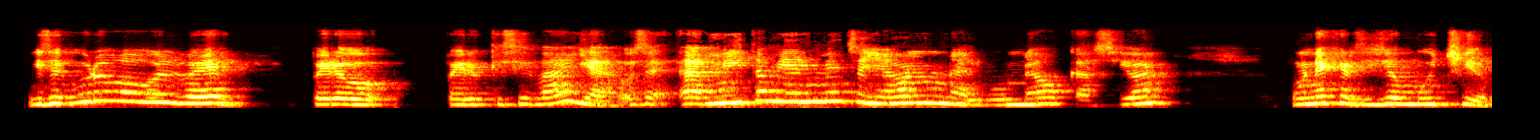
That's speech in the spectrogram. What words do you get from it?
y seguro va a volver, pero, pero que se vaya. O sea, a mí también me enseñaron en alguna ocasión un ejercicio muy chido.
